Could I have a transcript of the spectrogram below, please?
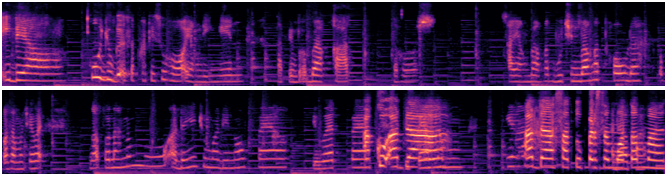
idealku juga seperti Suho yang dingin tapi berbakat terus sayang banget bucin banget kalau udah suka sama cewek. Nggak pernah nemu adanya cuma di novel di wetpad Aku ada. ya. Ada satu per semua Ada apa? teman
